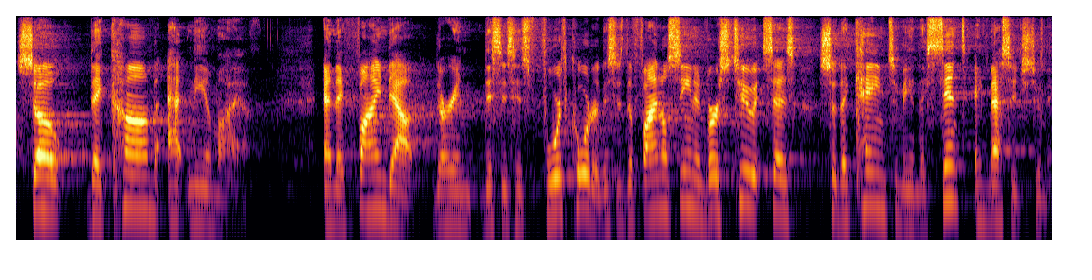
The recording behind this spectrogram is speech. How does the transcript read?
So they come at Nehemiah and they find out they're in, this is his fourth quarter. This is the final scene. In verse two, it says, So they came to me and they sent a message to me.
